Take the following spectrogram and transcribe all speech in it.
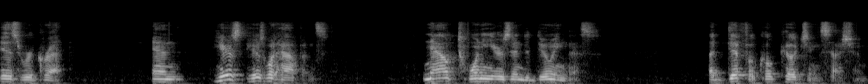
is regret. And here's, here's what happens. Now 20 years into doing this, a difficult coaching session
